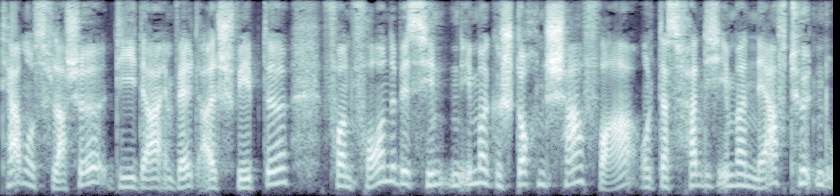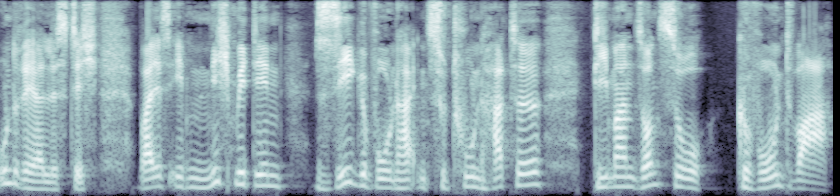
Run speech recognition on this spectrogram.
Thermosflasche, die da im Weltall schwebte, von vorne bis hinten immer gestochen scharf war. Und das fand ich immer nervtötend unrealistisch, weil es eben nicht mit den Sehgewohnheiten zu tun hatte, die man sonst so gewohnt war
